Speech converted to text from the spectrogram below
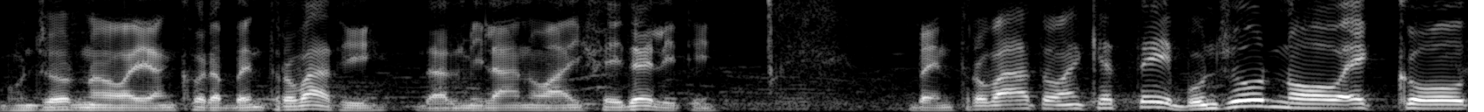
Buongiorno e ancora ben trovati dal Milano High Fidelity. Ben trovato anche a te, buongiorno. Ecco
